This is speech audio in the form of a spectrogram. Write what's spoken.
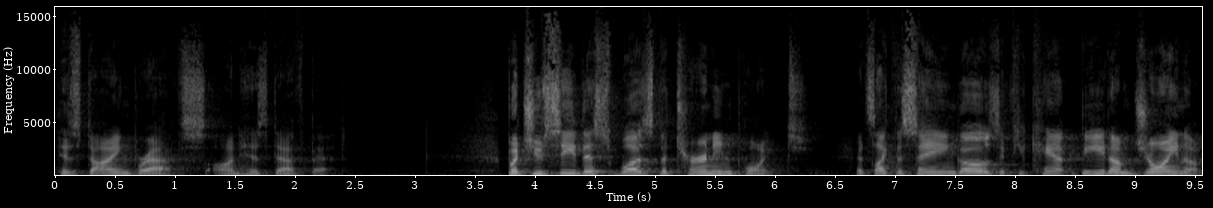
his dying breaths on his deathbed. But you see, this was the turning point. It's like the saying goes if you can't beat them, join them.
